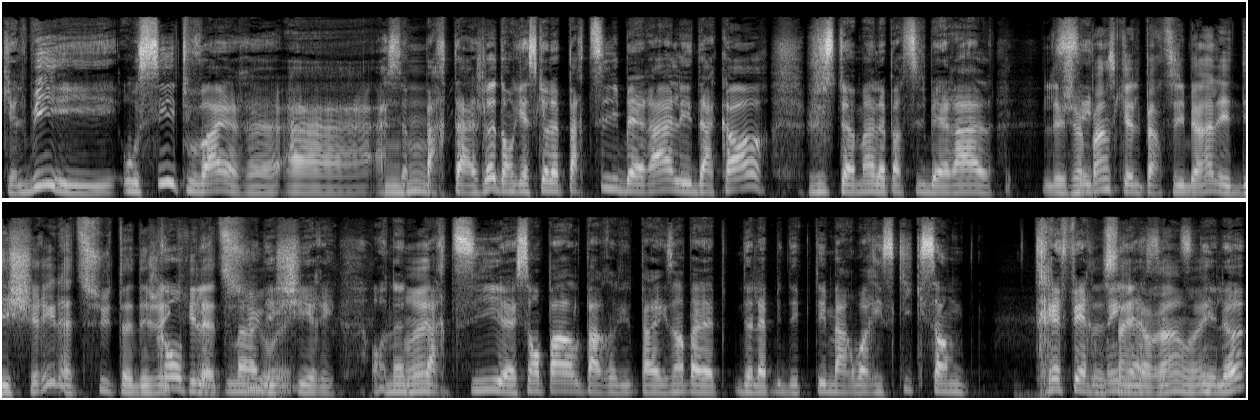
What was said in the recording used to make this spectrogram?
que lui aussi est ouvert euh, à, à ce Mhm. partage-là. Donc, est-ce que le Parti libéral est d'accord? Justement, le Parti libéral le- je pense que le Parti libéral est déchiré là-dessus. Tu as déjà écrit là-dessus. complètement ouais. déchiré. On a une Ouais. partie, si on parle par, par exemple à la- de la députée Marois qui semble très fermée De à cette ouais. idée-là.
